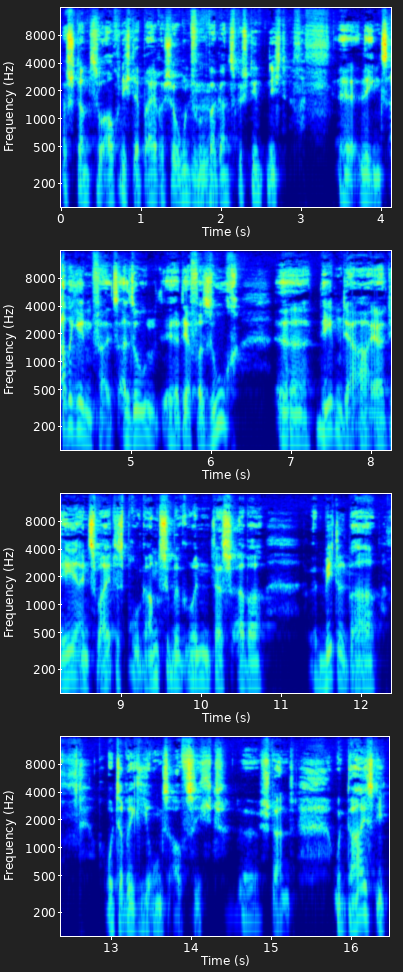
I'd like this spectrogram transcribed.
Das stammt so auch nicht. Der Bayerische Rundfunk mhm. war ganz bestimmt nicht äh, links. Aber jedenfalls, also äh, der Versuch, äh, neben der ARD ein zweites Programm zu begründen, das aber mittelbar unter Regierungsaufsicht äh, stand. Und da ist die,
